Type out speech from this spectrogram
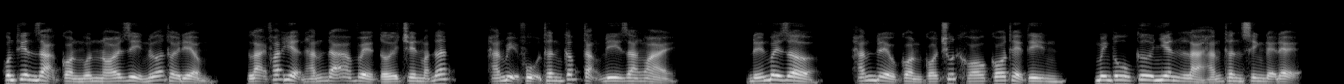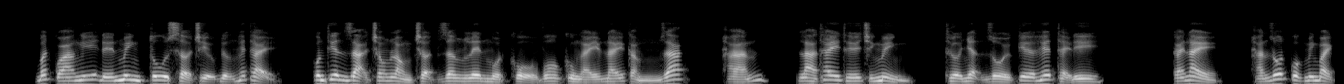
Quân thiên dạ còn muốn nói gì nữa thời điểm, lại phát hiện hắn đã về tới trên mặt đất, hắn bị phụ thân cấp tặng đi ra ngoài. Đến bây giờ, hắn đều còn có chút khó có thể tin, Minh Tu cư nhiên là hắn thân sinh đệ đệ. Bất quá nghĩ đến Minh Tu sở chịu đựng hết thảy, quân thiên dạ trong lòng chợt dâng lên một cổ vô cùng ấy náy cảm giác, hắn, là thay thế chính mình, thừa nhận rồi kia hết thể đi. Cái này, hắn rốt cuộc minh bạch,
